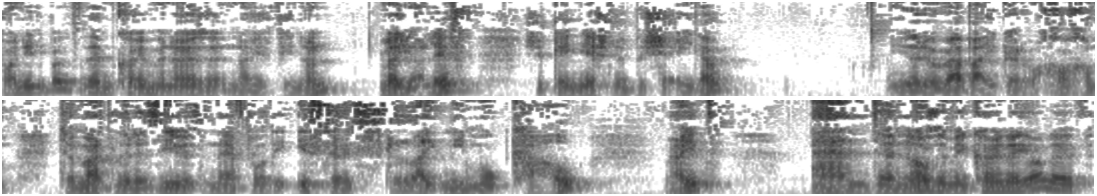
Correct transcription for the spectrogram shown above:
why I need both of them. Koim and Ozer Naifinon. Lo Yalif. Shekain Yeshnu B'She'ela. You go to a rabbi, you go to a chochem to matter the naziris, and therefore the isser is slightly more kal, right? And uh, Nazir Mikoin Yolev,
